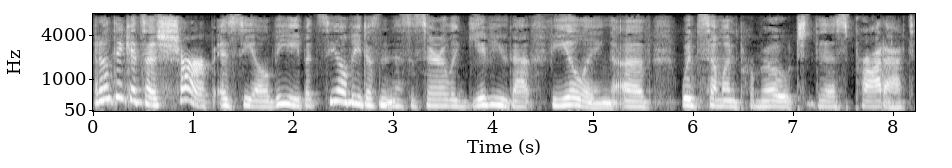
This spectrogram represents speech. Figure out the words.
I don't think it's as sharp as CLV, but CLV doesn't necessarily give you that feeling of would someone promote this product.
